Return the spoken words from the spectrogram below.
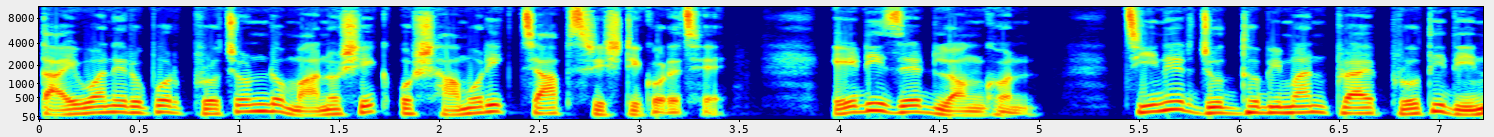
তাইওয়ানের উপর প্রচণ্ড মানসিক ও সামরিক চাপ সৃষ্টি করেছে। এডিজেড লঙ্ঘন। চীনের যুদ্ধবিমান প্রায় প্রতিদিন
